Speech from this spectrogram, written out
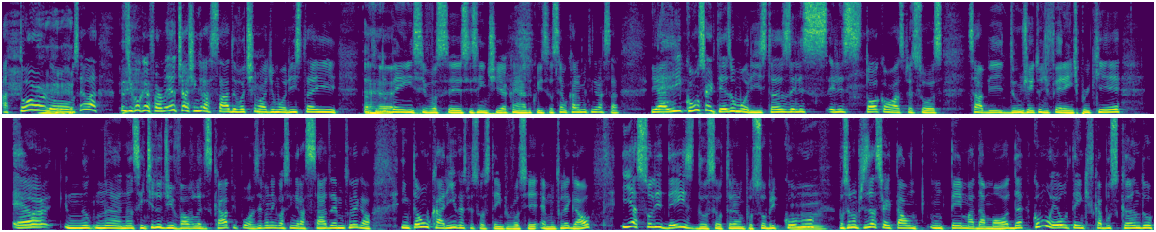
ator, ou sei lá. Mas de qualquer forma, eu te acho engraçado, eu vou te chamar de humorista e tá tudo bem se você se sentir acanhado com isso. Você é um cara muito engraçado. E aí, com certeza, humoristas, eles, eles tocam as pessoas, sabe, de um jeito diferente, porque é no, na, no, sentido de válvula de escape, pô, você vê um negócio engraçado, é muito legal. Então o carinho que as pessoas têm por você é muito legal. E a solidez do seu trampo sobre como uhum. você não precisa acertar um, um, tema da moda. Como eu tenho que ficar buscando.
